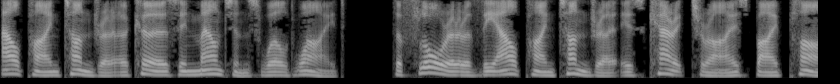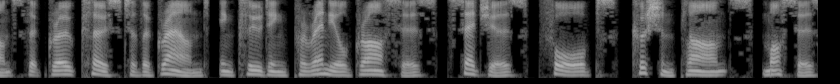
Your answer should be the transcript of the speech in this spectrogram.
Alpine tundra occurs in mountains worldwide. The flora of the alpine tundra is characterized by plants that grow close to the ground, including perennial grasses, sedges, forbs, cushion plants, mosses,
